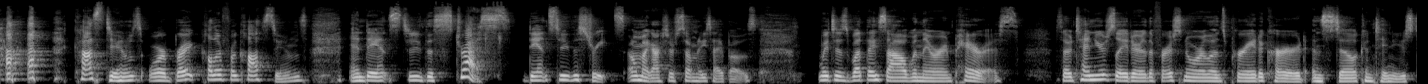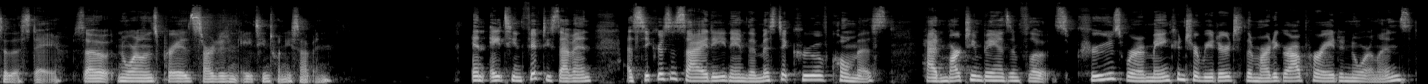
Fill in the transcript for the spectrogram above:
costumes, wore bright, colorful costumes, and danced to the stress dance through the streets. Oh my gosh, there's so many typos, which is what they saw when they were in Paris. So 10 years later, the first New Orleans parade occurred and still continues to this day. So New Orleans parade started in 1827. In 1857, a secret society named the Mystic Krewe of Comus had marching bands and floats. Crews were a main contributor to the Mardi Gras parade in New Orleans.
